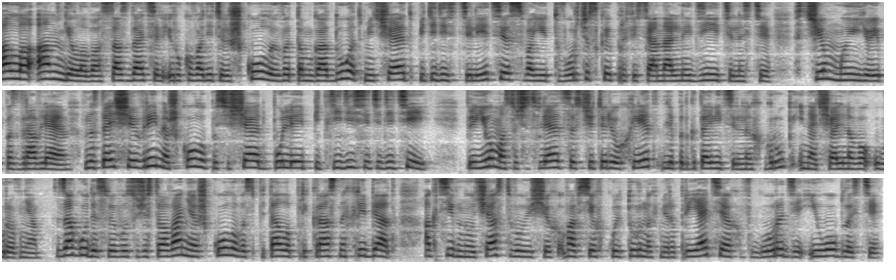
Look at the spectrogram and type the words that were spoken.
Алла Ангелова, создатель и руководитель школы, в этом году отмечает 50-летие своей творческой профессиональной деятельности, с чем мы ее и поздравляем. В настоящее время школу посещают более 50 детей. Прием осуществляется с 4 лет для подготовительных групп и начального уровня. За годы своего существования школа воспитала прекрасных ребят, активно участвующих во всех культурных мероприятиях в городе и области,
